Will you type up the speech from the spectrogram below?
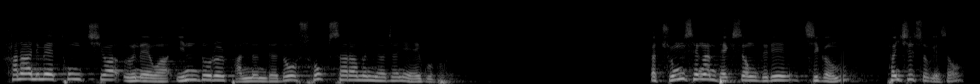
하나님의 통치와 은혜와 인도를 받는데도 속 사람은 여전히 애굽으로 그러니까 중생한 백성들이 지금 현실 속에서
